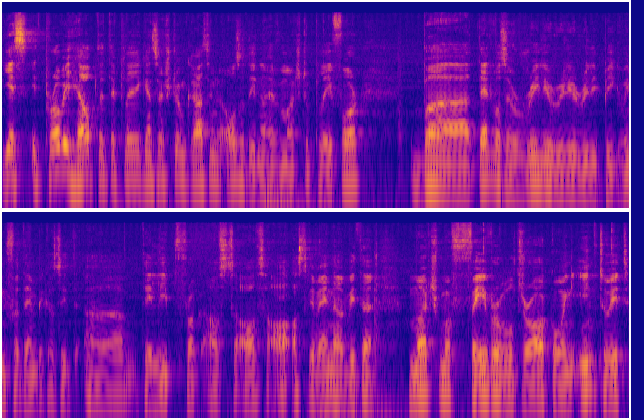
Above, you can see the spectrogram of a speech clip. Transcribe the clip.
yes, it probably helped that they play against Sturm Graz and also didn't have much to play for but that was a really, really, really big win for them because it uh, they leapfrogged Austria Vienna with a much more favorable draw going into it.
